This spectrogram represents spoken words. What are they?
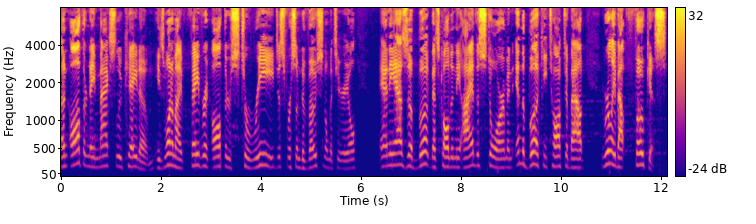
an author named Max Lucado. He's one of my favorite authors to read just for some devotional material and he has a book that's called In the Eye of the Storm. And in the book, he talked about really about focus.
